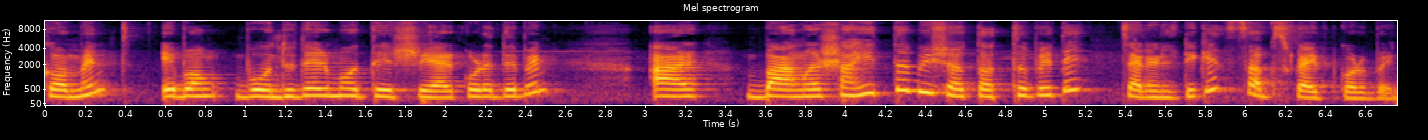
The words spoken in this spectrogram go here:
কমেন্ট এবং বন্ধুদের মধ্যে শেয়ার করে দেবেন। আর বাংলা সাহিত্য বিষয়ক তথ্য পেতে চ্যানেলটিকে সাবস্ক্রাইব করবেন।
